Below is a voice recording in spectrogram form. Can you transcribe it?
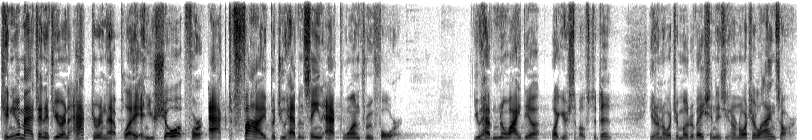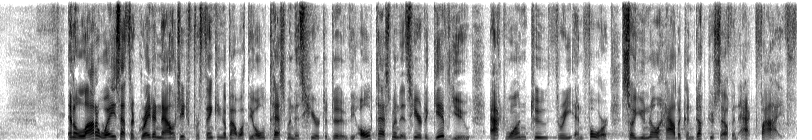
Can you imagine if you're an actor in that play and you show up for Act five, but you haven't seen Act one through four? You have no idea what you're supposed to do. You don't know what your motivation is, you don't know what your lines are. In a lot of ways, that's a great analogy for thinking about what the Old Testament is here to do. The Old Testament is here to give you Act 1, 2, 3, and 4 so you know how to conduct yourself in Act 5.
